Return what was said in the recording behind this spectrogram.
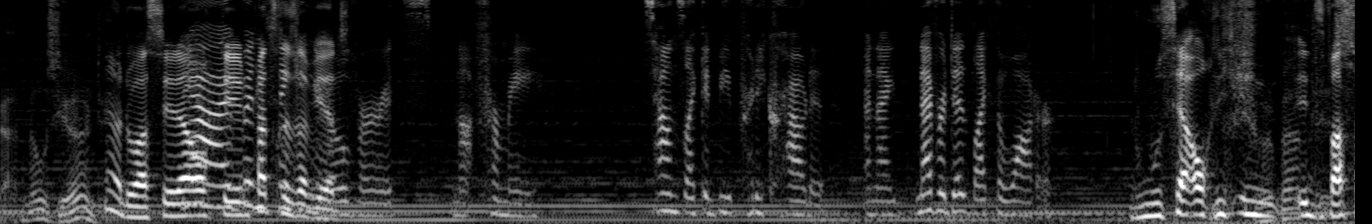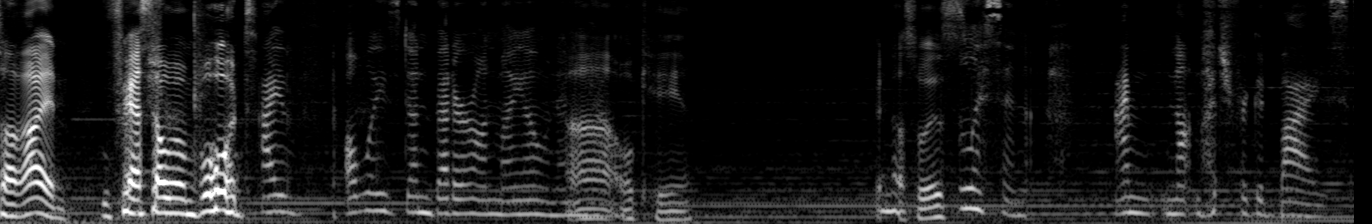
God knows you earned it. Ja, du hast dir da yeah, auch I've den been Platz it reserviert. over. It's not for me. Sounds like it'd be pretty crowded, and I never did like the water. Du musst ja auch nicht in, ins? Wasser rein. Du fährst ja auch mit dem Boot. I've always done better on my own. Ah, okay. Wenn das so ist. Listen, I'm not much for goodbyes.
